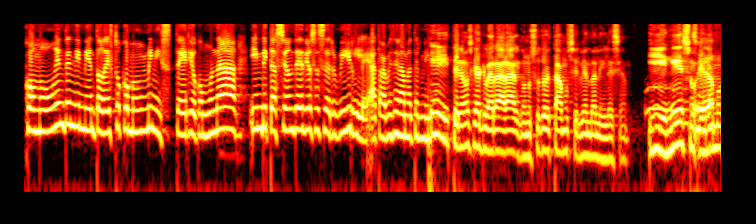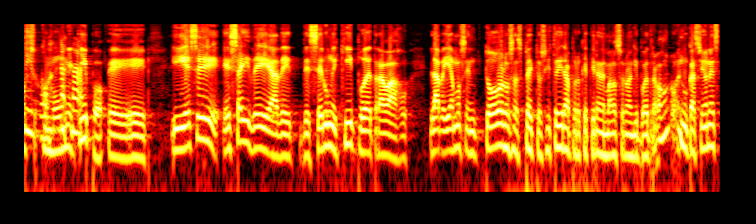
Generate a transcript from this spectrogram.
como un entendimiento de esto como un ministerio, como una invitación de Dios a servirle a través de la maternidad. Y tenemos que aclarar algo. Nosotros estábamos sirviendo en la iglesia. Y en eso Sí, éramos sí. como un equipo. eh, y ese, esa idea de, de ser un equipo de trabajo la veíamos en todos los aspectos. Y usted dirá, ¿pero qué tiene de malo ser un equipo de trabajo? No, en ocasiones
